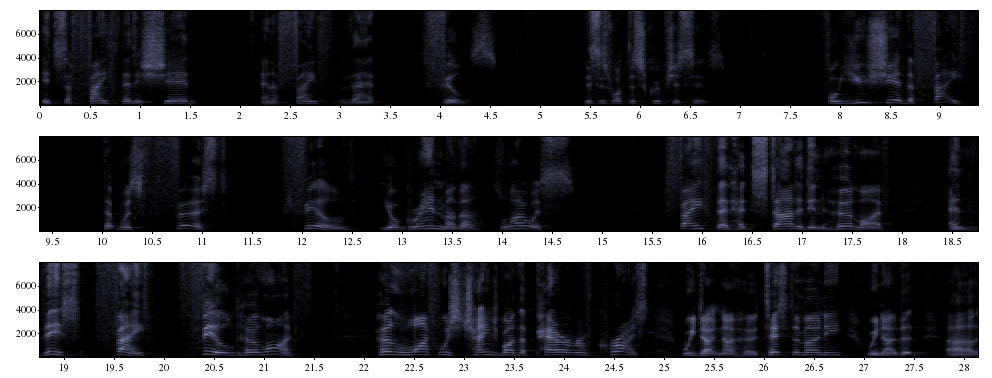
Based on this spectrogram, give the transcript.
It's a faith that is shared and a faith that fills. This is what the scripture says. For you share the faith that was first filled your grandmother, Lois. Faith that had started in her life, and this faith filled her life. Her life was changed by the power of Christ. We don't know her testimony. We know that uh,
